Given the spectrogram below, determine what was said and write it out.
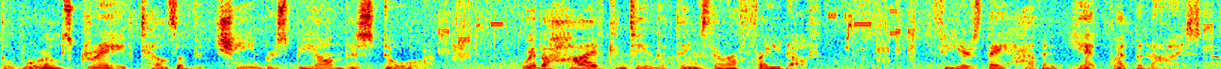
The world's grave tells of the chambers beyond this door, where the hive contain the things they're afraid of. Fears they haven't yet weaponized.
